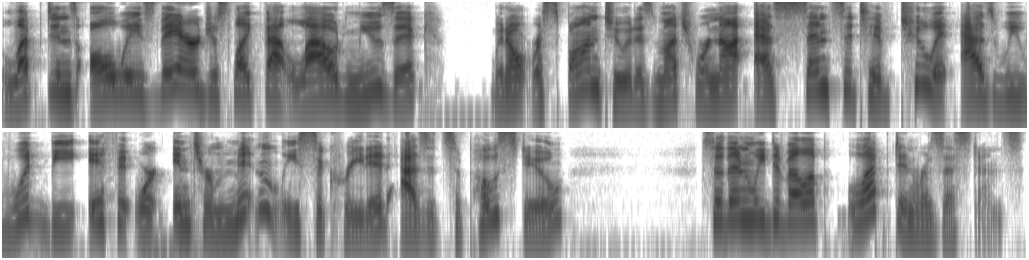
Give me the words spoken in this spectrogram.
Leptin's always there, just like that loud music we don't respond to it as much. We're not as sensitive to it as we would be if it were intermittently secreted as it's supposed to. So then we develop leptin resistance.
